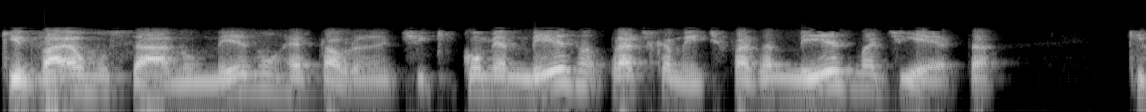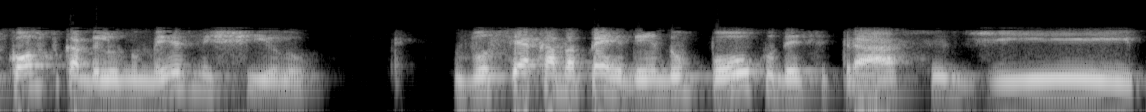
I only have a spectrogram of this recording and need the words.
que vai almoçar no mesmo restaurante, que come a mesma, praticamente faz a mesma dieta, que corta o cabelo no mesmo estilo, você acaba perdendo um pouco desse traço de,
